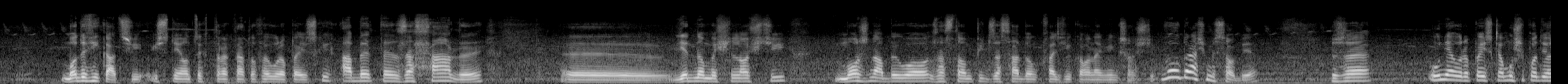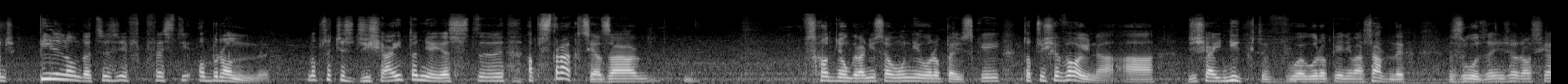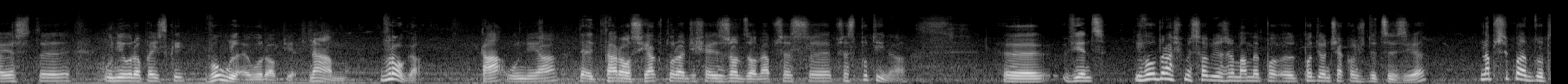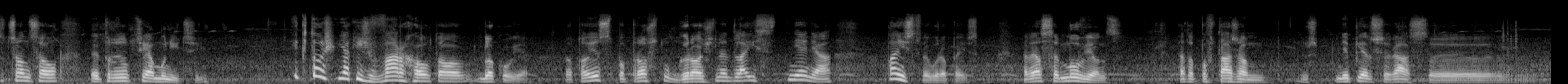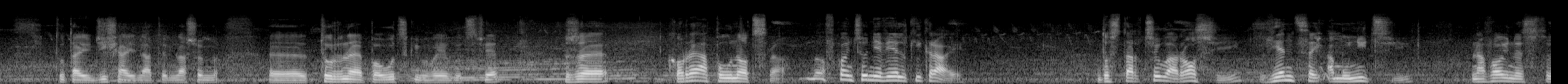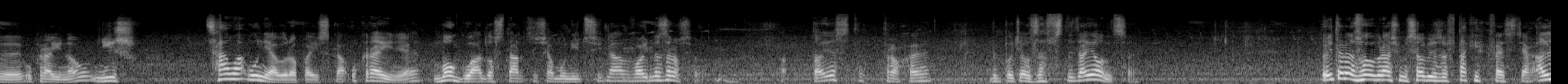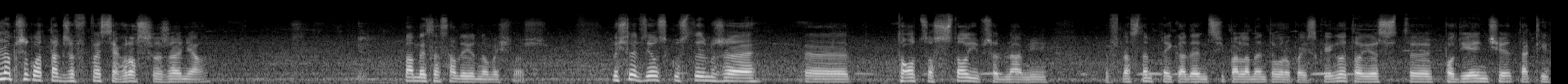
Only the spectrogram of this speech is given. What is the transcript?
modyfikacji istniejących traktatów europejskich, aby te zasady e, jednomyślności można było zastąpić zasadą kwalifikowanej większości. Wyobraźmy sobie, że Unia Europejska musi podjąć pilną decyzję w kwestii obronnych. No przecież dzisiaj to nie jest y, abstrakcja. Za wschodnią granicą Unii Europejskiej toczy się wojna, a dzisiaj nikt w Europie nie ma żadnych złudzeń, że Rosja jest y, Unii Europejskiej, w ogóle Europie, nam, wroga. Ta Unia, ta Rosja, która dzisiaj jest rządzona przez, y, przez Putina. Więc i wyobraźmy sobie, że mamy po- podjąć jakąś decyzję, na przykład dotyczącą e, produkcji amunicji. I ktoś, jakiś warchoł to blokuje. No to jest po prostu groźne dla istnienia państw europejskich. Nawiasem mówiąc, ja to powtarzam już nie pierwszy raz e, tutaj dzisiaj na tym naszym e, tournée po łódzkim województwie, że Korea Północna, no w końcu niewielki kraj, dostarczyła Rosji więcej amunicji na wojnę z e, Ukrainą niż cała Unia Europejska Ukrainie mogła dostarczyć amunicji na wojnę z Rosją. To jest trochę, bym powiedział, zawstydzające. No i teraz wyobraźmy sobie, że w takich kwestiach, ale na przykład także w kwestiach rozszerzenia, mamy zasadę jednomyślności. Myślę w związku z tym, że e, to, co stoi przed nami w następnej kadencji Parlamentu Europejskiego, to jest e, podjęcie takich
